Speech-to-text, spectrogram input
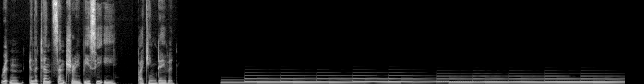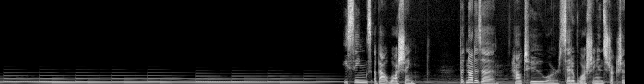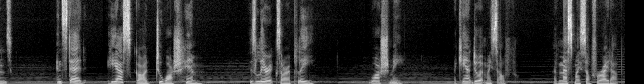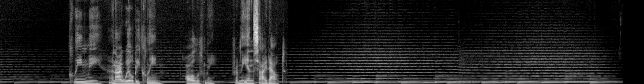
written in the 10th century BCE by King David. He sings about washing, but not as a how to or set of washing instructions. Instead, he asks God to wash him. His lyrics are a plea Wash me. I can't do it myself. I've messed myself right up. Clean me, and I will be clean, all of me, from the inside out.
